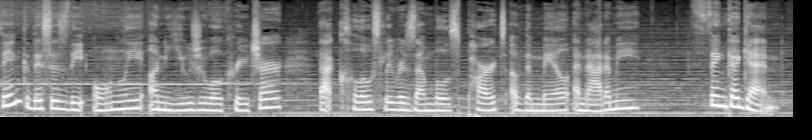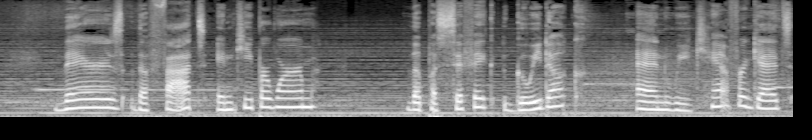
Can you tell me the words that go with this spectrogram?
think this is the only unusual creature that closely resembles parts of the male anatomy, think again. There's the fat innkeeper worm, the Pacific geoduck, and we can't forget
